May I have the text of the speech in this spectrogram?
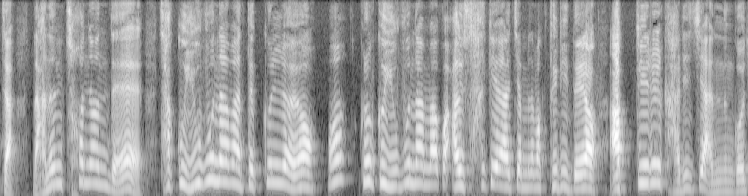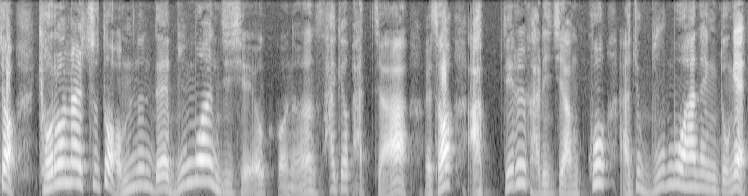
자, 나는 처녀인데 자꾸 유부남한테 끌려요. 어? 그럼 그 유부남하고 아유 사귀어야지 하면서 막 들이대요. 앞뒤를 가리지 않는 거죠. 결혼할 수도 없는데 무모한 짓이에요. 그거는 사귀어봤자. 그래서 앞뒤를 가리지 않고 아주 무모한 행동에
